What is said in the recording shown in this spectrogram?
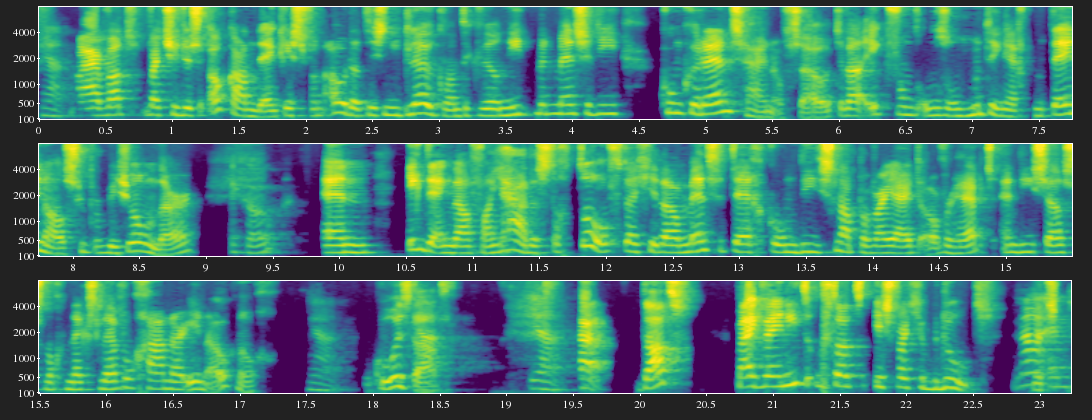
Ja. Maar wat, wat je dus ook kan denken is van, oh, dat is niet leuk, want ik wil niet met mensen die concurrent zijn of zo. Terwijl ik vond onze ontmoeting echt meteen al super bijzonder. Ik ook. En ik denk dan van, ja, dat is toch tof dat je dan mensen tegenkomt die snappen waar jij het over hebt en die zelfs nog next level gaan daarin ook nog. Ja. Hoe cool is dat? Ja. ja dat. Maar ik weet niet of dat is wat je bedoelt. Nou, en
